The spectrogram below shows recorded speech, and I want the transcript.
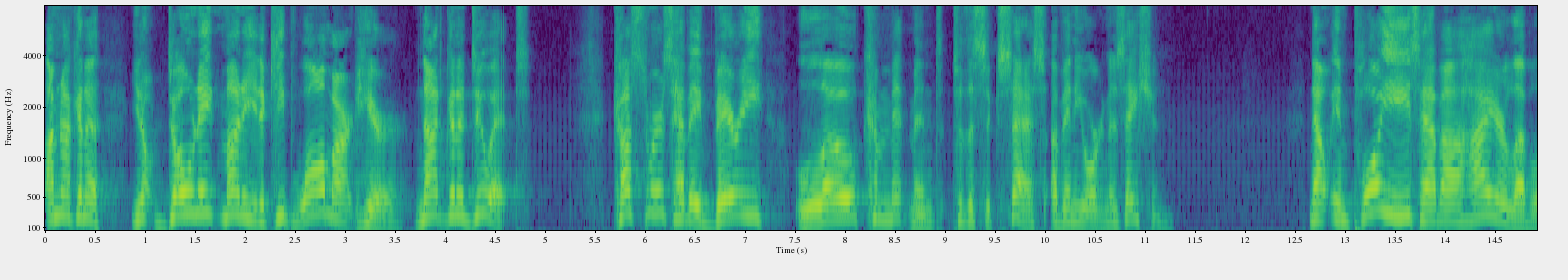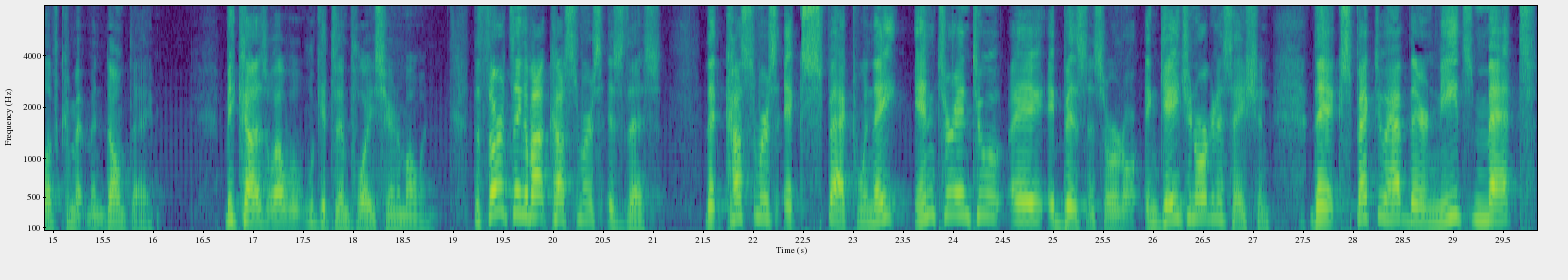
I'm not going to you know, donate money to keep Walmart here. Not going to do it. Customers have a very low commitment to the success of any organization. Now, employees have a higher level of commitment, don't they? Because, well, we'll get to employees here in a moment. The third thing about customers is this that customers expect when they enter into a, a business or engage an organization, they expect to have their needs met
